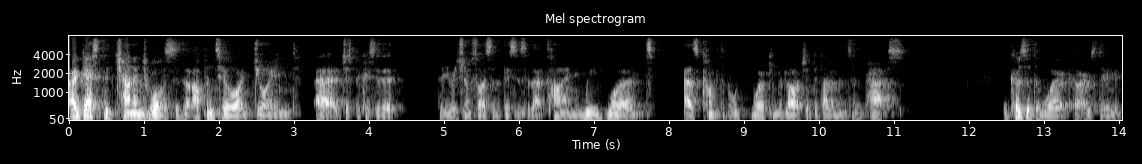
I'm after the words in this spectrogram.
I guess the challenge was is that up until I joined, uh, just because of the the original size of the business at that time, we weren't as comfortable working with larger developments, and perhaps because of the work that I was doing with,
